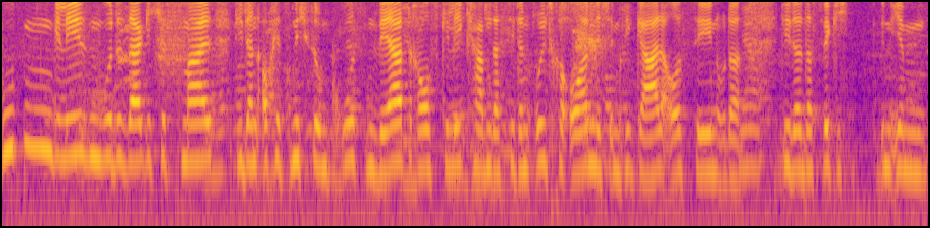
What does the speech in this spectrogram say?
Buben gelesen wurde, sage ich jetzt mal, die dann auch jetzt nicht so einen großen Wert drauf gelegt haben, dass sie dann ultra ordentlich im Regal aussehen oder die dann das wirklich in ihrem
